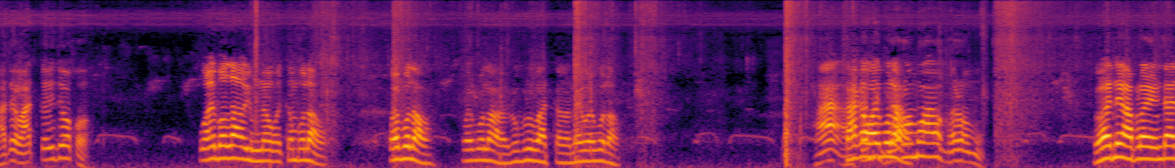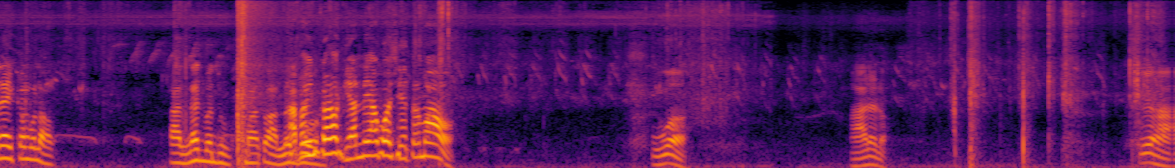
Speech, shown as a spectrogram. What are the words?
હા તે વાત કરી દો કહો. કોઈ બોલાવો એમને ઓય કેમ બોલાવો. કોઈ બોલાવો કોઈ બોલાવો રૂબરૂ વાત કરો નહીં ઓય બોલાવો. હા કાકા ભાઈ બોલાવો. આવો ઘરોમાં. હવે નહીં આપણે રે કેમ બોલાવો. હાલ જ બધું. માં તો હાલ જ આપણે એમ. કરો ઘેર નહીં આવો ખેતરમાં આવો. ઉવ. હા રેડો. એ હા.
